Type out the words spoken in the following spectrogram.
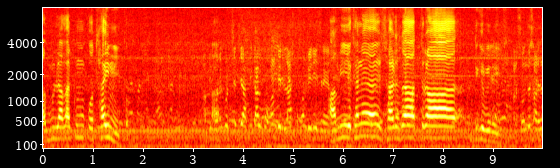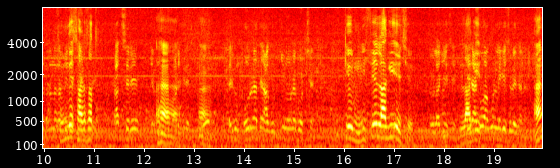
আগুন লাগার কোনো কথাই নেই তো। মনে করছেন যে আপনি কাল কখন বেরিয়ে লাস্ট কখন বেরিয়েছিলেন? আমি এখানে সাড়ে সাতটা দিকে বেরিয়েছি। মানে সন্ধ্যে সাড়ে সাতটা সন্ধ্যে সাড়ে সাতটা। কাজ সেরে হ্যাঁ, হ্যাঁ, হ্যাঁ। এরকম ভোর রাতে আগুন কি মনে করছেন? কেউ লাগিয়েছে। কেউ লাগিয়েছে? এর লাগিয়ে- আগুন লেগেছিল এখানে। হ্যাঁ?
